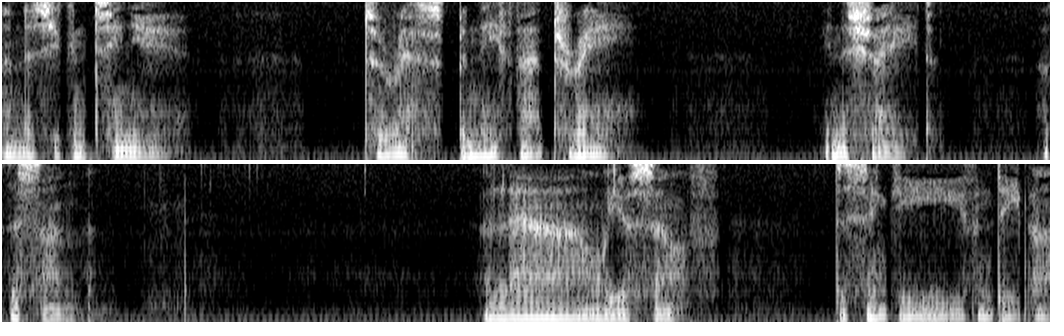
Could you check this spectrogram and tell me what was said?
And as you continue to rest beneath that tree in the shade of the sun, allow yourself to sink even deeper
